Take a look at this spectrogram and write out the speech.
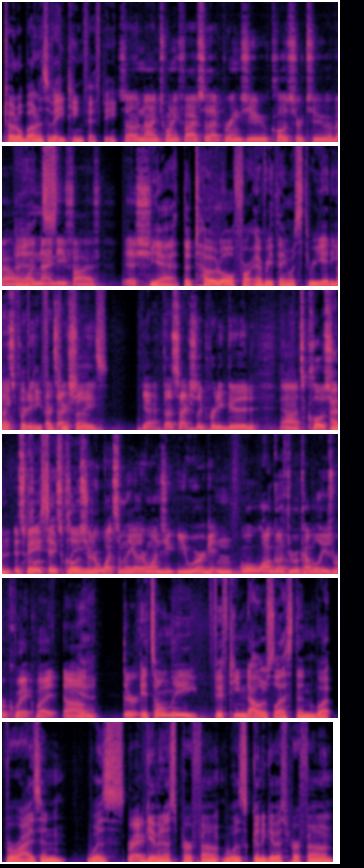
total bonus of eighteen fifty. So nine twenty five. So that brings you closer to about one ninety five ish. Yeah, the total for everything was three eighty eight fifty for that's two actually- phones. Yeah, that's actually pretty good. Uh, it's closer. I'm It's, clo- it's closer to what some of the other ones you, you were getting. Well, I'll go through a couple of these real quick, but um, Yeah. They're It's only fifteen dollars less than what Verizon was Right. giving us per phone was going to give us per phone.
